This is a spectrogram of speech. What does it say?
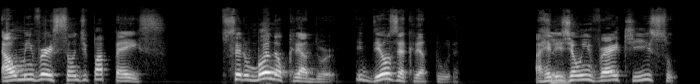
Há uma inversão de papéis. O ser humano é o criador e Deus é a criatura. A religião inverte isso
